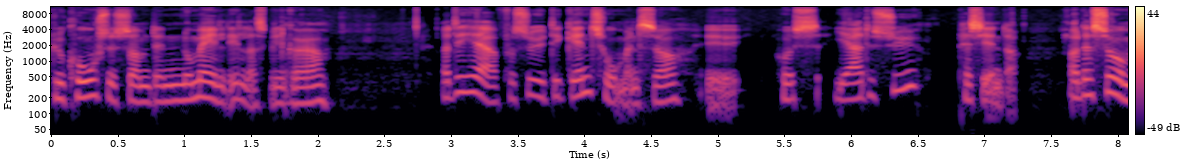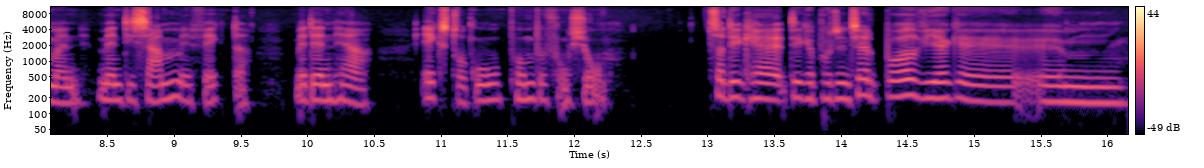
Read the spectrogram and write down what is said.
glukose, som den normalt ellers vil gøre. Og det her forsøg, det gentog man så øh, hos hjertesyge patienter. Og der så man, man de samme effekter med den her ekstra gode pumpefunktion. Så det kan, det kan potentielt både virke, øhm,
